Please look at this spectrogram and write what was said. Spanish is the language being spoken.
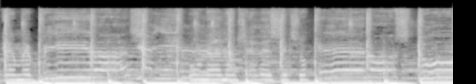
que me pidas. Una noche de sexo que nos dure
